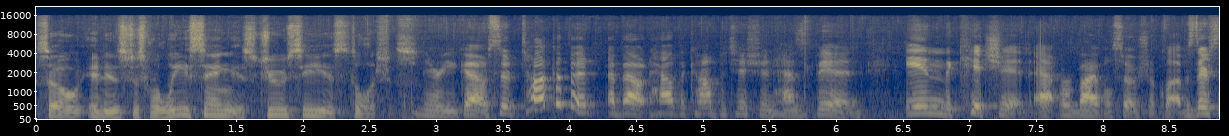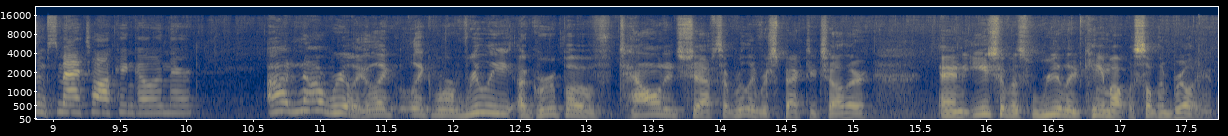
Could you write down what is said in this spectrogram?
So it is just releasing, it's juicy, it's delicious. There you go. So talk a bit about how the competition has been in the kitchen at Revival Social Club. Is there some smack talking going there? Uh, not really. Like like we're really a group of talented chefs that really respect each other, and each of us really came up with something brilliant,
